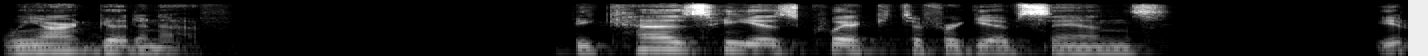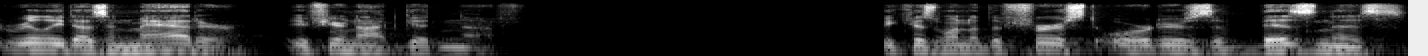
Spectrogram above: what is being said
we aren't good enough. Because He is quick to forgive sins, it really doesn't matter if you're not good enough. Because one of the first orders of business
